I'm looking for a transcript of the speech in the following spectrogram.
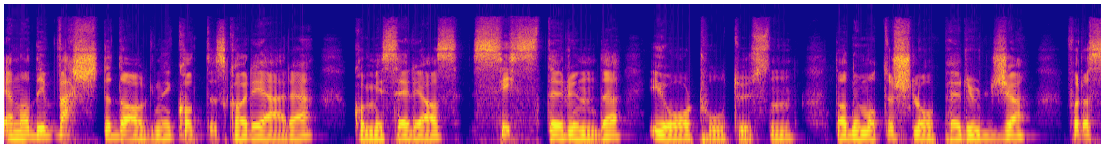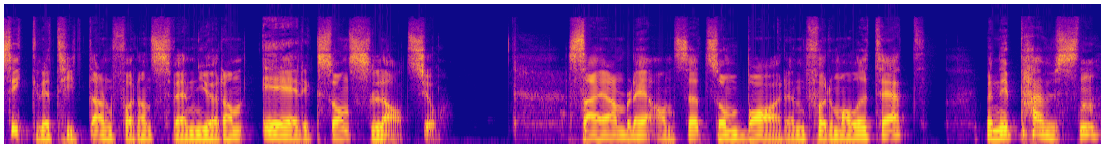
En av de verste dagene i Cottes karriere kom i Serie A's siste runde i år 2000, da de måtte slå Perugia for å sikre tittelen foran Sven-Gøran Erikssons Lazio. Seieren ble ansett som bare en formalitet, men i pausen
